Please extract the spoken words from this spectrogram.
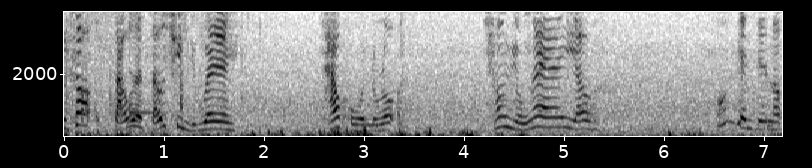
就说走就走去路诶，炒河路咯，抢用诶又方便点咯。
